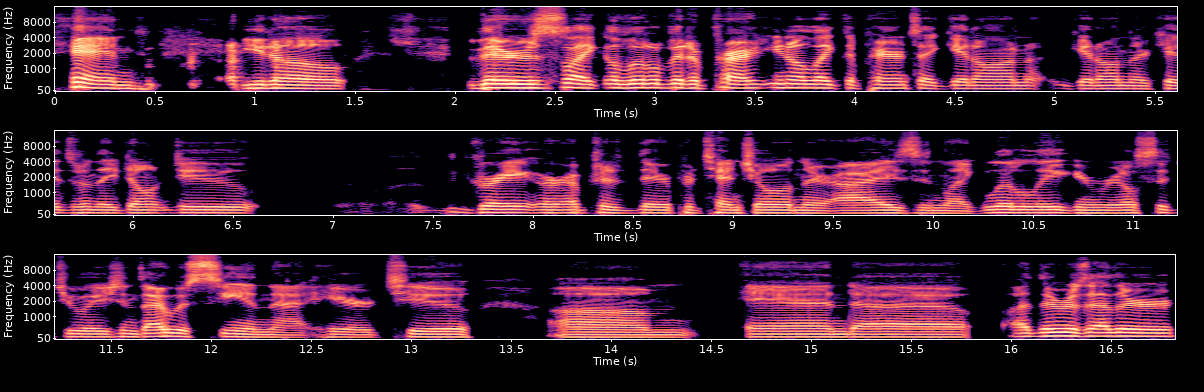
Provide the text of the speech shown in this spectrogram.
And you know there's like a little bit of pressure you know like the parents that get on get on their kids when they don't do great or up to their potential in their eyes in like little league and real situations. I was seeing that here too. Um and uh, uh there was other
